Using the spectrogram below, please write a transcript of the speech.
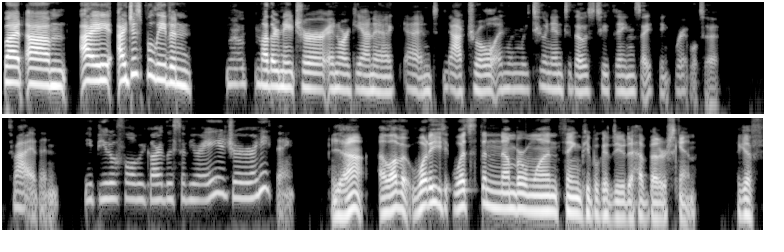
but um I I just believe in mother nature and organic and natural and when we tune into those two things, I think we're able to thrive and be beautiful regardless of your age or anything. Yeah, I love it. What do you what's the number one thing people could do to have better skin? Like if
